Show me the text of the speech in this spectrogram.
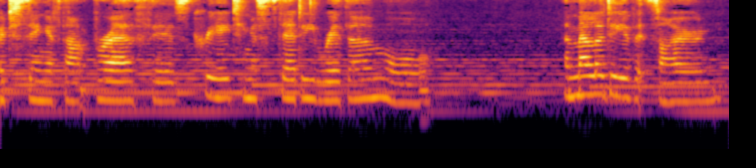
Noticing if that breath is creating a steady rhythm or a melody of its own.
